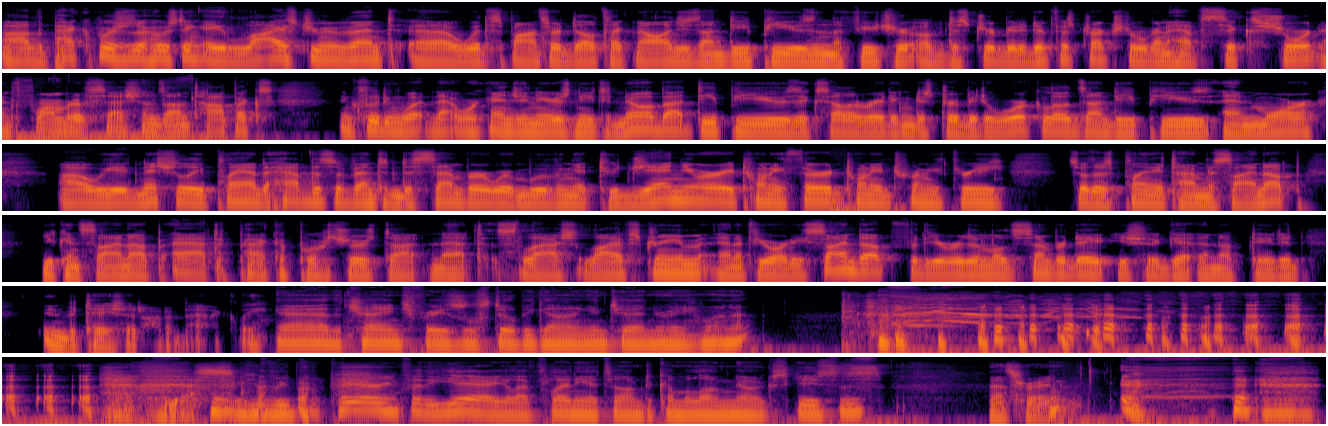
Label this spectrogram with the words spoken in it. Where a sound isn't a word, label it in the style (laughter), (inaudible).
Uh, the Packet Pushers are hosting a live stream event uh, with sponsor Dell Technologies on DPUs and the future of distributed infrastructure. We're going to have six short, informative sessions on topics, including what network engineers need to know about DPUs, accelerating distributed workloads on DPUs, and more. Uh, we initially planned to have this event in December. We're moving it to January 23rd, 2023. So there's plenty of time to sign up. You can sign up at packetpushers.net slash livestream. And if you already signed up for the original December date, you should get an updated invitation automatically. Yeah, the change freeze will still be going in January, won't it? (laughs) yes. (laughs) You'll be preparing for the year. You'll have plenty of time to come along. No excuses. That's right. (laughs)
